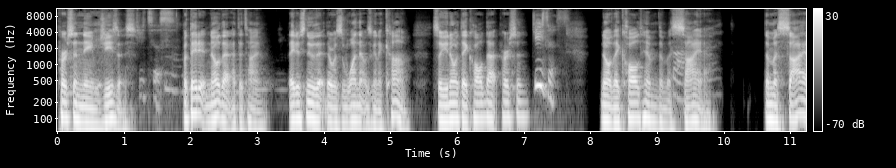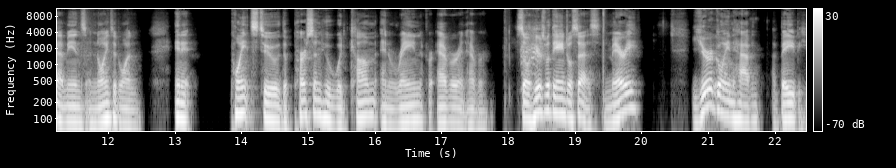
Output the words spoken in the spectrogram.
person named Jesus. Jesus. But they didn't know that at the time. They just knew that there was one that was going to come. So you know what they called that person? Jesus. No, they called him the Messiah. The Messiah means anointed one, and it points to the person who would come and reign forever and ever. So here's what the angel says Mary, you're going to have a baby,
